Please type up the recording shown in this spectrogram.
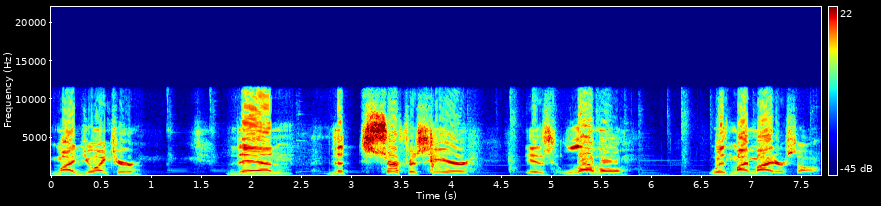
my jointer, then the surface here is level with my miter saw.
